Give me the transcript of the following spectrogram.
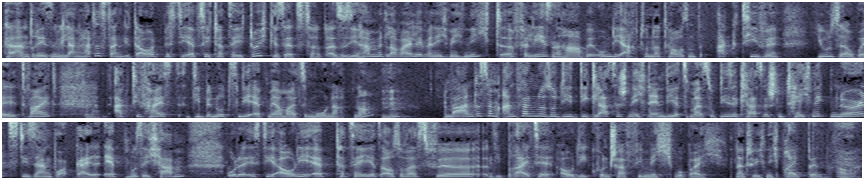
Herr Andresen, wie lange hat es dann gedauert, bis die App sich tatsächlich durchgesetzt hat? Also Sie haben mittlerweile, wenn ich mich nicht äh, verlesen habe, um die 800.000 aktive User weltweit. Genau. Aktiv heißt, die benutzen die App mehrmals im Monat, ne? Mhm. Waren das am Anfang nur so die, die klassischen, ich nenne die jetzt mal so, diese klassischen Technik-Nerds, die sagen, boah, geil, App muss ich haben? Oder ist die Audi-App tatsächlich jetzt auch sowas für die breite Audi-Kundschaft wie mich, wobei ich natürlich nicht breit bin, aber.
